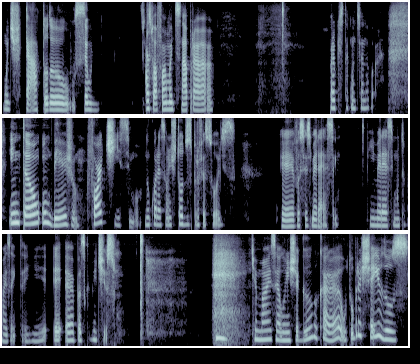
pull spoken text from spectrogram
modificar todo o seu, a sua forma de ensinar para para o que está acontecendo agora. Então, um beijo fortíssimo no coração de todos os professores. É, vocês merecem. E merecem muito mais ainda. E é, é basicamente isso. que mais? Halloween chegando, cara. Outubro é cheio dos.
